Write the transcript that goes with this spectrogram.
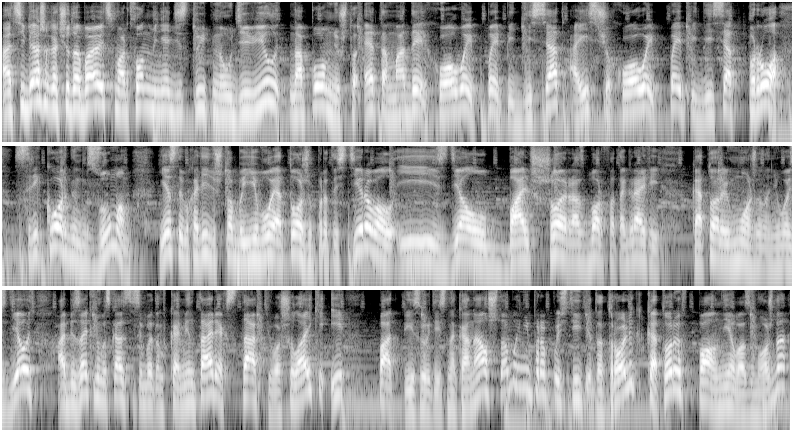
От себя же хочу добавить, смартфон меня действительно удивил. Напомню, что это модель Huawei P50, а есть еще Huawei P50 Pro с рекордным зумом. Если вы хотите, чтобы его я тоже протестировал и сделал большой разбор фотографий, которые можно на него сделать, обязательно высказывайтесь об этом в комментариях, ставьте ваши лайки и подписывайтесь на канал, чтобы не пропустить этот ролик, который вполне возможно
